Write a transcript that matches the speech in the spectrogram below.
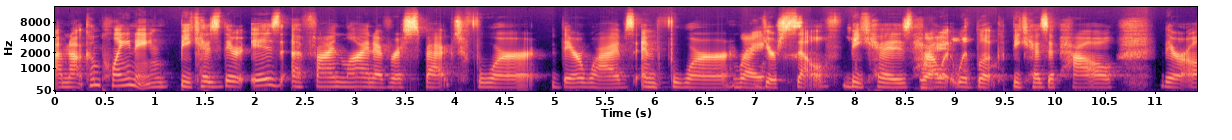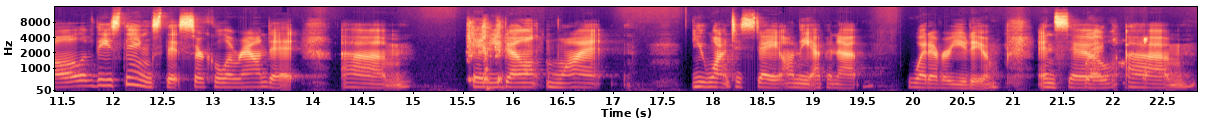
i'm not complaining because there is a fine line of respect for their wives and for right. yourself because how right. it would look because of how there are all of these things that circle around it um, and you don't want you want to stay on the up and up whatever you do and so right. um,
